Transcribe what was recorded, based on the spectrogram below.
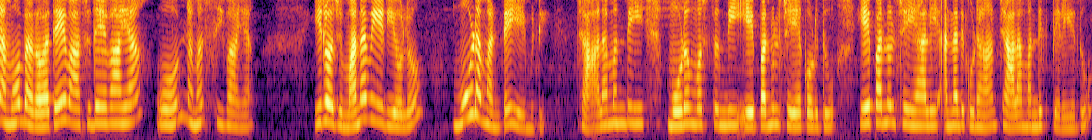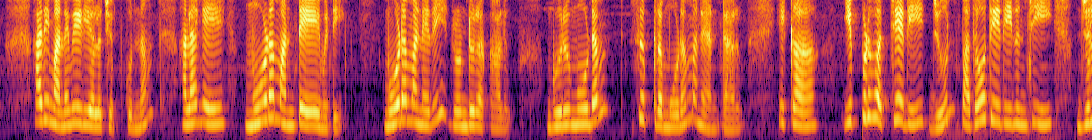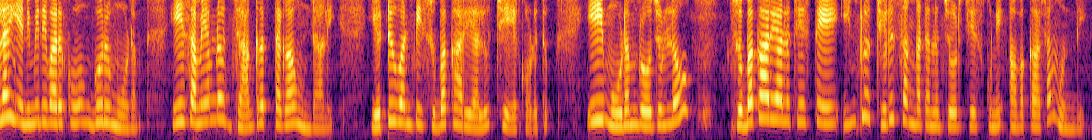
నమో భగవతే వాసుదేవాయ ఓం నమ శివాయ. ఈరోజు మన వీడియోలో మూడం అంటే ఏమిటి? చాలామంది మూడం వస్తుంది ఏ పనులు చేయకూడదు ఏ పనులు చేయాలి అన్నది కూడా చాలామందికి తెలియదు. అది మన వీడియోలో చెప్పుకుందాం. అలాగే మూడం అంటే ఏమిటి? మూడం అనేది రెండు రకాలు. గురుమూఢం శుక్రమూఢం అని అంటారు. ఇక ఇప్పుడు వచ్చేది జూన్ పదవ తేదీ నుంచి జూలై ఎనిమిది వరకు గురుమూఢం. ఈ సమయంలో జాగ్రత్తగా ఉండాలి. ఎటువంటి శుభకార్యాలు చేయకూడదు. ఈ మూడం రోజుల్లో శుభకార్యాలు చేస్తే ఇంట్లో చెడు సంఘటనలు చోటు చేసుకునే అవకాశం ఉంది.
